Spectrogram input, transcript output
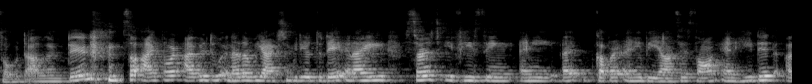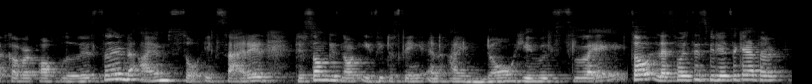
so talented. so I thought I will do another reaction video today and I searched if he sing any, uh, cover any Beyonce song and he did a cover of Listen. I am so excited. This song is not easy to sing and I know he will slay. So let's watch this video together.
